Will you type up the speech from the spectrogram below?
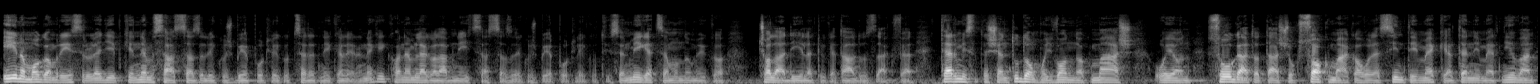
Én a magam részéről egyébként nem 100%-os bérpótlékot szeretnék elérni nekik, hanem legalább 400%-os bérpótlékot, hiszen még egyszer mondom, ők a családi életüket áldozzák fel. Természetesen tudom, hogy vannak más olyan szolgáltatások, szakmák, ahol ezt szintén meg kell tenni, mert nyilván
